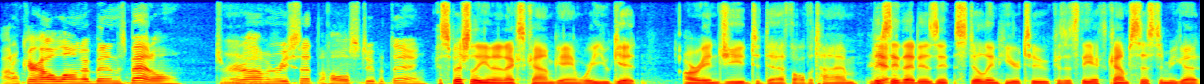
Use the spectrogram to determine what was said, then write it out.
I don't care how long I've been in this battle, turn it off and reset the whole stupid thing. especially in an XCOM game where you get RNG'd to death all the time. They Yeah. say that is still in here too because it's the XCOM system. You got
